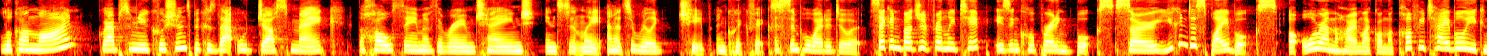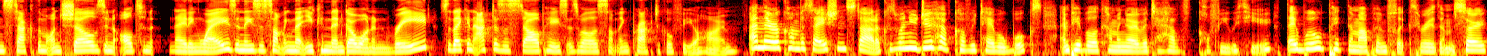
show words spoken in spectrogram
look online, grab some new cushions because that will just make the whole theme of the room change instantly and it's a really cheap and quick fix. A simple way to do it. Second budget friendly tip is incorporating books. So you can display books uh, all around the home, like on the coffee table. You can stack them on shelves in alternating ways. And these are something that you can then go on and read. So they can act as a style piece as well as something practical for your home. And they're a conversation starter because when you do have coffee table books and people are coming over to have coffee with you, they will pick them up and flick through them. So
